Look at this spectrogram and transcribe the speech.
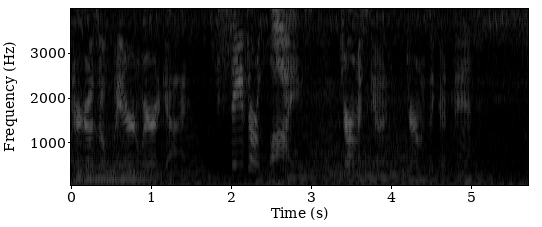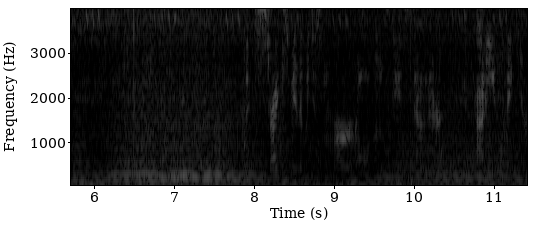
There goes a weird, weird guy. He saved our lives. Germ is good. Germ's a good man. It strikes me that we just murdered all those dudes down there. How do you figure?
